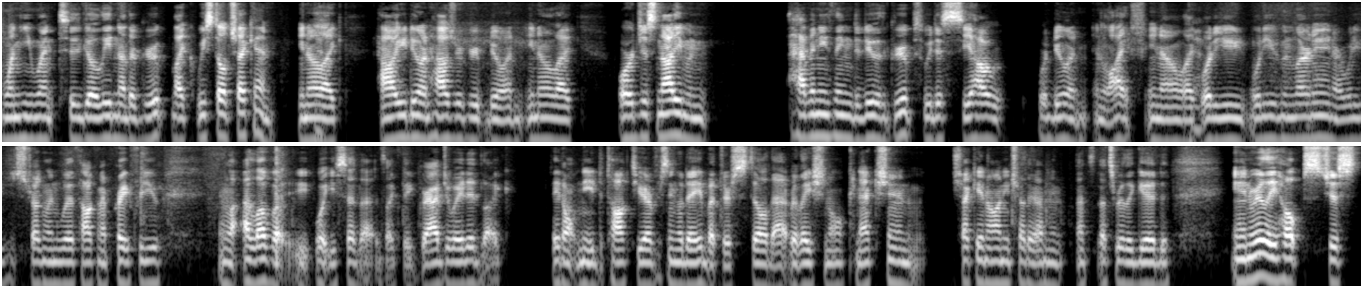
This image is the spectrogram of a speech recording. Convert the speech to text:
when he went to go lead another group, like we still check in. You know, like how are you doing? How's your group doing? You know, like or just not even have anything to do with groups. We just see how we're doing in life. You know, like yeah. what are you what have you been learning or what are you struggling with? How can I pray for you? And I love what you, what you said that it's like they graduated, like they don't need to talk to you every single day, but there's still that relational connection, check in on each other. I mean, that's that's really good, and really helps just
